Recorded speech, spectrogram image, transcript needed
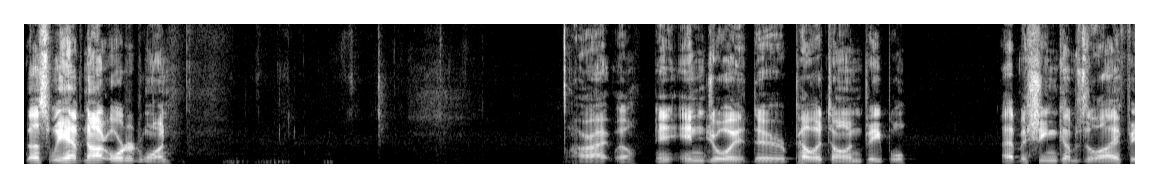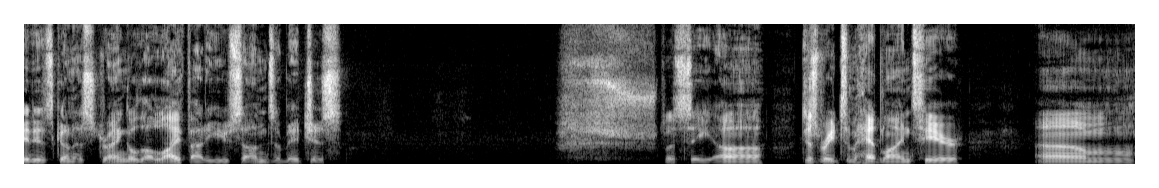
Thus, we have not ordered one. All right, well, en- enjoy it there, Peloton people. That machine comes to life, it is going to strangle the life out of you sons of bitches. Let's see. Uh, just read some headlines here. Um,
